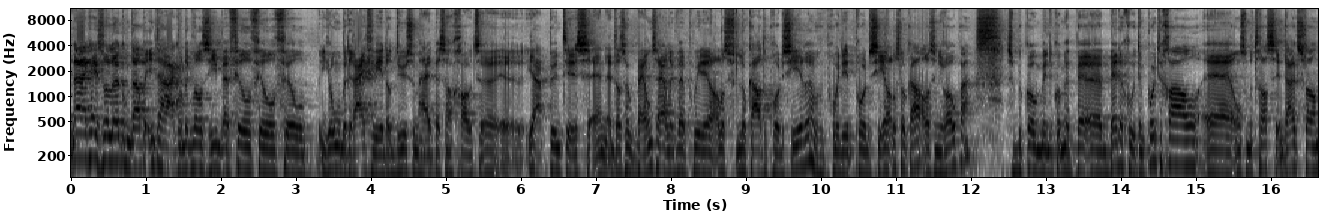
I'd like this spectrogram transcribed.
nou, het is wel leuk om daarop in te haken. Want ik wel zie bij veel, veel, veel jonge bedrijven weer dat duurzaamheid best wel een groot ja, punt is. En dat is ook bij ons eigenlijk. Wij proberen alles lokaal te produceren. We proberen produceren alles lokaal, alles in Europa. Dus we komen binnenkort met beddengoed in Portugal. onze matrassen in Duitsland.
